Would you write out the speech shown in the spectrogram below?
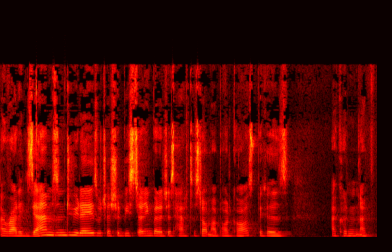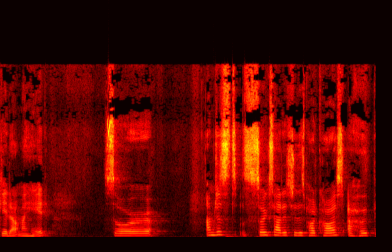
I write exams in two days, which I should be studying, but I just have to stop my podcast because I couldn't like get out my head. So I'm just so excited to do this podcast. I hope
